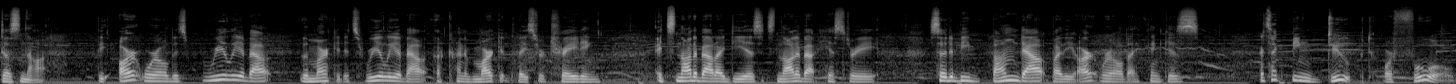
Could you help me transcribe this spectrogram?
does not. The art world is really about the market. It's really about a kind of marketplace or trading. It's not about ideas, it's not about history. So to be bummed out by the art world, I think is it's like being duped or fooled.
